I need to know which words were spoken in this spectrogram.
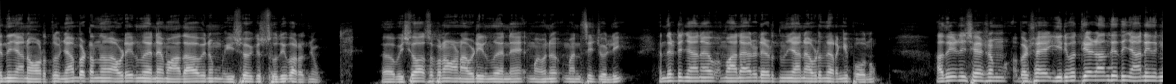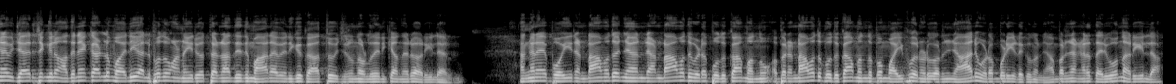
എന്ന് ഞാൻ ഓർത്തു. ഞാൻ പെട്ടെന്ന് അവിടെ ഇരുന്ന് തന്നെ മാതാവിനും ഈശോയ്ക്ക് സ്തുതി പറഞ്ഞു. വിശ്വാസപരമാണ് അവിടെ ഇരുന്ന് തന്നെ മൗന മനസ്സിൽ ചൊല്ലി. എന്നിട്ട് ഞാൻ മാലാരുടെ അടുത്ത് ഞാൻ അവിടെ നിന്ന് ഇറങ്ങിപ്പോന്നു. അതിന് ശേഷം പക്ഷേ ഇരുപത്തിയേഴാം തീയതി ഞാൻ ഇതിങ്ങനെ വിചാരിച്ചെങ്കിലും അതിനേക്കാളും വലിയ അത്ഭുതമാണ് ഇരുപത്തേഴാം തീയതി മാലാവ് എനിക്ക് കാത്തു വെച്ചിരുന്നുള്ളത് എനിക്ക് അന്നേരം അറിയില്ലായിരുന്നു. അങ്ങനെ പോയി രണ്ടാമത് ഞാൻ രണ്ടാമത് ഇവിടെ പുതുക്കാൻ വന്നു. അപ്പോൾ രണ്ടാമത് പുതുക്കാൻ വന്നപ്പം വൈഫ് എന്നോട് പറഞ്ഞു ഞാൻ ഉടമ്പടി എടുക്കുന്നുണ്ട് ഞാൻ പറഞ്ഞു അങ്ങനെ തരുമോന്ന് അറിയില്ല.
